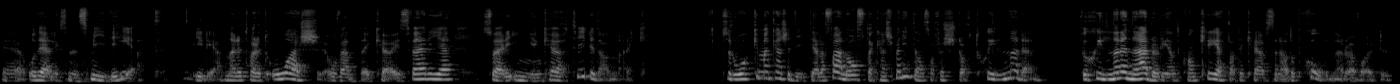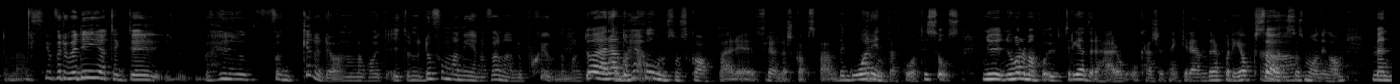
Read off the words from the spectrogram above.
eh, och det är liksom en smidighet i det. När det tar ett år att vänta i kö i Sverige så är det ingen kötid i Danmark. Så då åker man kanske dit i alla fall och ofta kanske man inte ens har förstått skillnaden. För skillnaden är då rent konkret att det krävs en adoption när du har varit utomlands. Ja, för det var det jag tänkte. Hur funkar det då när man har varit utomlands? Då får man genomföra en adoption när man Då är det adoption hem. som skapar eh, föräldraskapsband. Det går inte att gå till SOS. Nu, nu håller man på att utreda det här och, och kanske tänker ändra på det också Ja. så småningom. Men,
